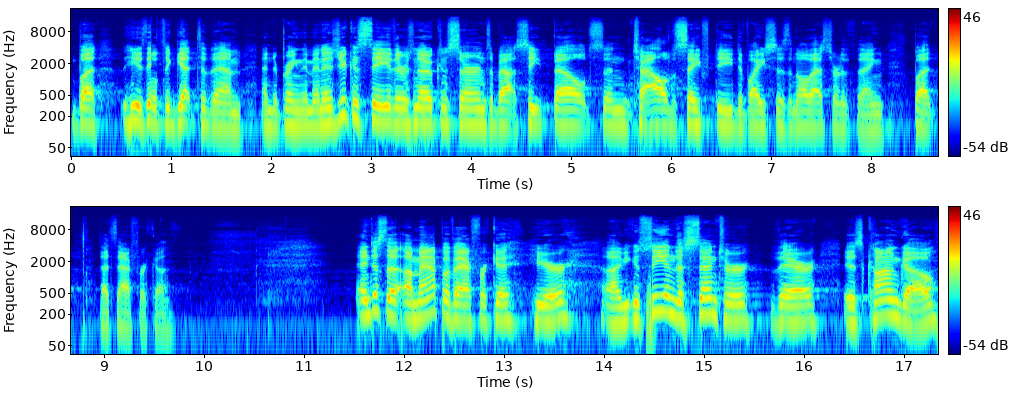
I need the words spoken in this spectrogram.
but he's able to get to them and to bring them in. As you can see, there's no concerns about seat belts and child safety devices and all that sort of thing, but that's Africa. And just a, a map of Africa here. Uh, you can see in the center there is Congo,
